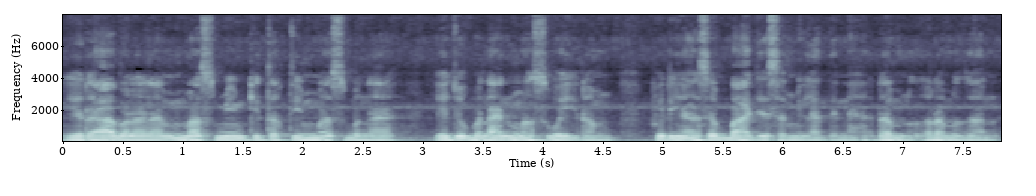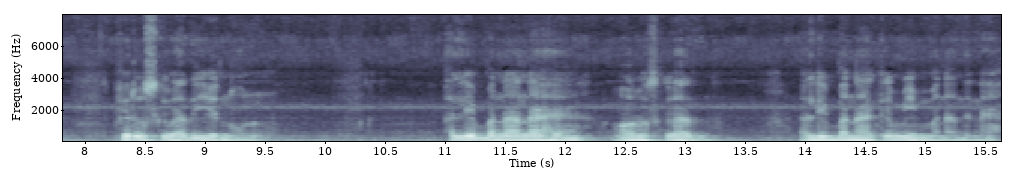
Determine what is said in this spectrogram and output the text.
ये रा बनाना मस मीम की तख्ती मस बनाए, ये जो बनाए ना मस, वही रम। फिर यहाँ से बा जैसा मिला देना है, रम, रमज़ान। फिर उसके बाद ये नून। अलिफ बनाना है और उसके बाद अलिफ बना के मीम बना देना है।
